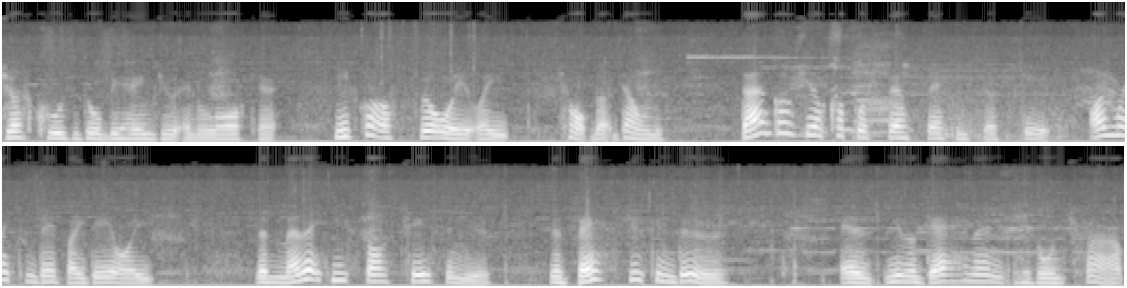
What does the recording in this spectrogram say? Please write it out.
just close the door behind you and lock it. He's got to fully like chop that down. That gives you a couple of spare seconds to escape. Unlike in Dead by Daylight, the minute he starts chasing you, the best you can do is either get him in his own trap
